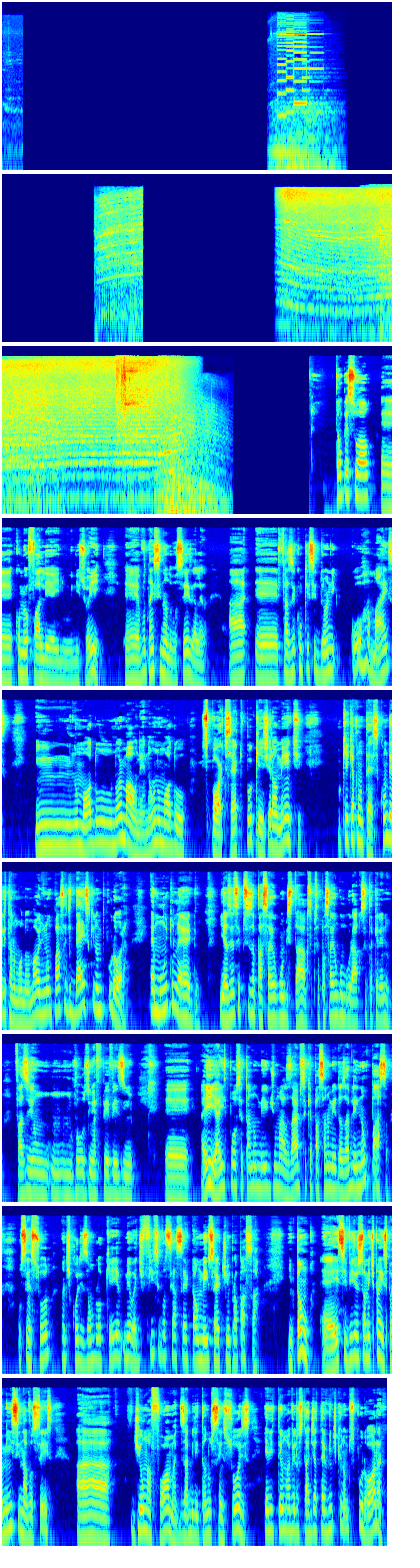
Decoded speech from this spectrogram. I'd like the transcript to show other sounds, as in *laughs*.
Então, pessoal, é, como eu falei aí no início aí, é, vou estar tá ensinando vocês, galera, a é, fazer com que esse drone corra mais em, no modo normal, né? Não no modo esporte, certo? Porque geralmente o que que acontece? Quando ele está no modo normal, ele não passa de 10 km por hora. É muito lerdo. E às vezes você precisa passar em algum obstáculo, você precisa passar em algum buraco, você está querendo fazer um, um, um voozinho FPVzinho é, aí, aí, pô, você tá no meio de umas árvores, você quer passar no meio das árvores, ele não passa. O sensor anticolisão bloqueia. Meu, é difícil você acertar o meio certinho para passar. Então, é, esse vídeo é justamente para isso, para me ensinar vocês a, de uma forma, desabilitando os sensores, ele tem uma velocidade de até 20 km por hora.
